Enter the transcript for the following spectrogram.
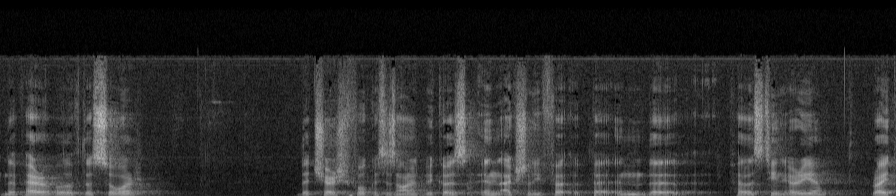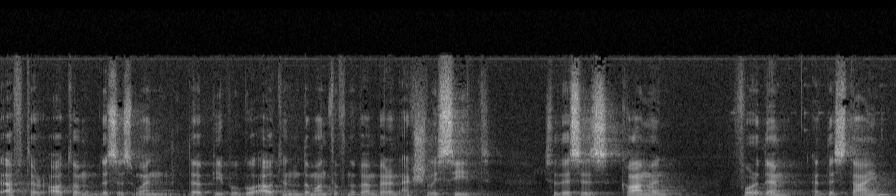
the parable of the sower, the church focuses on it because in actually in the Palestine area right after autumn. This is when the people go out in the month of November and actually seed. So this is common for them at this time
